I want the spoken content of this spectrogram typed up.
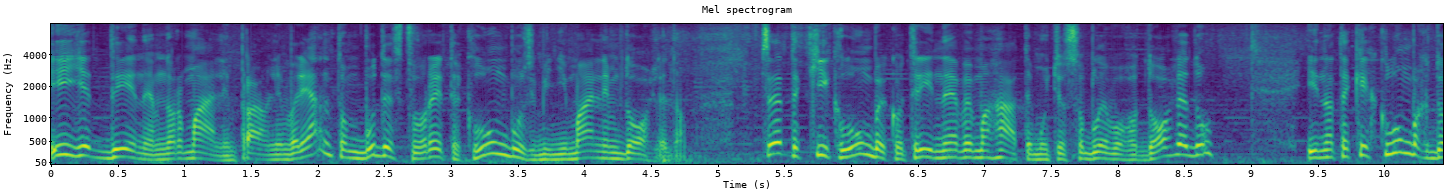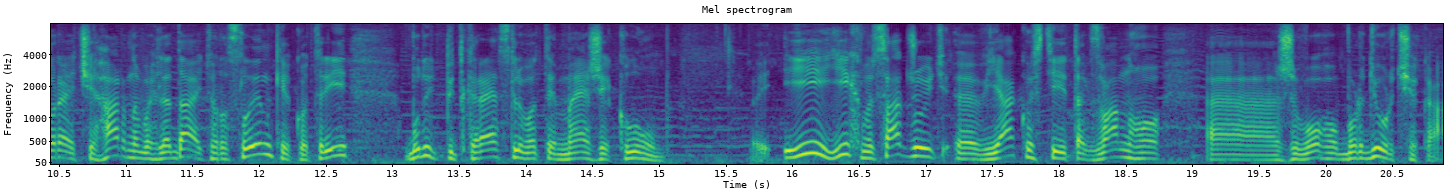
І єдиним нормальним правильним варіантом буде створити клумбу з мінімальним доглядом. Це такі клумби, котрі не вимагатимуть особливого догляду. І на таких клумбах, до речі, гарно виглядають рослинки, котрі будуть підкреслювати межі клумб. І їх висаджують е, в якості так званого е, живого бордюрчика.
